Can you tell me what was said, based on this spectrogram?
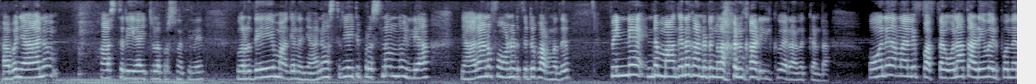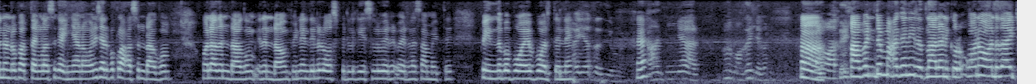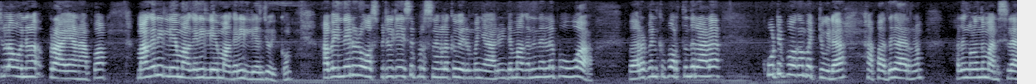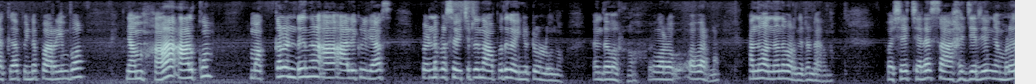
അപ്പോൾ ഞാനും ആ സ്ത്രീ ആയിട്ടുള്ള പ്രശ്നത്തിൽ വെറുതെ മകന് ഞാനും ആ സ്ത്രീ ആയിട്ട് പ്രശ്നമൊന്നുമില്ല. ഞാനാണ് ഫോൺ എടുത്തിട്ട് പറഞ്ഞത്. പിന്നെ എന്റെ മകനെ കണ്ടിട്ട് നിങ്ങൾ ആരും കടയിലേക്ക് വരാൻ നിൽക്കണ്ട ഓന് പറഞ്ഞാൽ പത്താം ഓൻ ആ തടിയും വലിപ്പം തന്നെ ഉണ്ട്. പത്താം ക്ലാസ് കഴിഞ്ഞാണ്. ഓന് ചിലപ്പോൾ ക്ലാസ് ഉണ്ടാകും. ഓൻ അതുണ്ടാകും ഇതുണ്ടാകും. പിന്നെ എന്തെങ്കിലും ഒരു ഹോസ്പിറ്റൽ കേസിൽ വരുന്ന സമയത്ത് ഇപ്പം ഇന്നിപ്പോൾ പോയ പോലെ തന്നെ? ആ അവന്റെ എന്റെ മകൻ ഇരുപത്തിനാല് മണിക്കൂർ. ഓൻ ഓന്റെതായിട്ടുള്ള ഓന് പ്രായമാണ് അപ്പോൾ മകനില്ലേ മകനില്ലേ മകനില്ലേ എന്ന് ചോദിക്കും. അപ്പോൾ എന്തെങ്കിലും ഒരു ഹോസ്പിറ്റൽ കേസ് പ്രശ്നങ്ങളൊക്കെ വരുമ്പോൾ ഞാനും എന്റെ മകനും നല്ല പോവാ. വേറെ ഇപ്പം എനിക്ക് പുറത്തുനിന്ന് ഒരാളെ കൂട്ടിപ്പോകാൻ പറ്റൂല. അപ്പം അത് കാരണം അത് നിങ്ങളൊന്ന് മനസ്സിലാക്കുക. പിന്നെ പറയുമ്പോൾ നം ആ ആൾക്കും മക്കളുണ്ട് എന്ന് ആലോചിക്കണില്ല. പെണ്ണ് പ്രസവിച്ചിട്ട് നാൽപ്പത് കഴിഞ്ഞിട്ടുള്ളൂ എന്നോ എന്താ പറഞ്ഞു? പറഞ്ഞു? അന്ന് വന്നെന്ന് പറഞ്ഞിട്ടുണ്ടായിരുന്നു. പക്ഷേ ചില സാഹചര്യം നമ്മൾ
